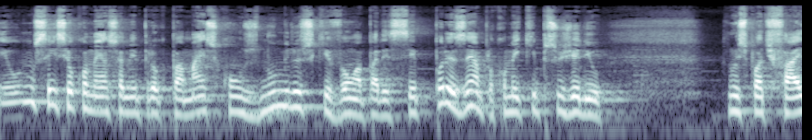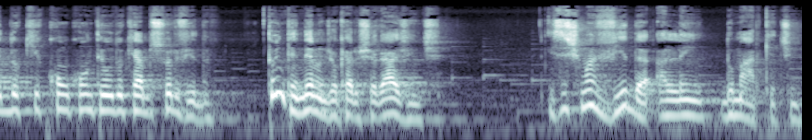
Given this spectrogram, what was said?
eu não sei se eu começo a me preocupar mais com os números que vão aparecer, por exemplo, como a equipe sugeriu, no Spotify, do que com o conteúdo que é absorvido. Estão entendendo onde eu quero chegar, gente? Existe uma vida além do marketing.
